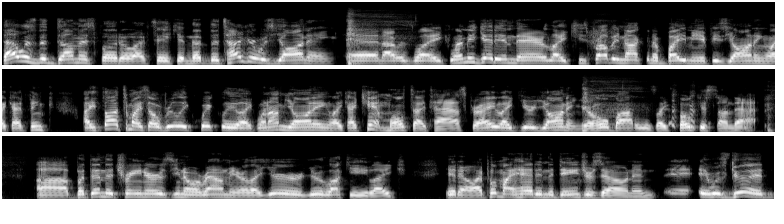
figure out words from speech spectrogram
that was the dumbest photo I've taken. The, the tiger was yawning, and I was like, let me get in there. Like, he's probably not going to bite me if he's yawning. Like, I think I thought to myself really quickly, like, when I'm yawning, like, I can't multitask, right? Like, you're yawning, your whole body is like focused on that. Uh, but then the trainers, you know, around me are like, you're, you're lucky. Like, you know, I put my head in the danger zone and it, it, was good.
